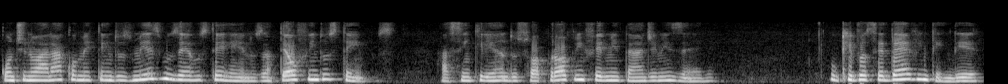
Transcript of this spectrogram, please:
continuará cometendo os mesmos erros terrenos até o fim dos tempos, assim criando sua própria enfermidade e miséria. O que você deve entender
